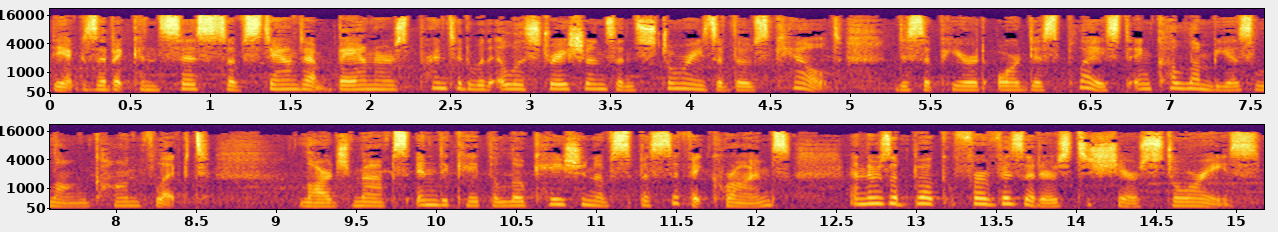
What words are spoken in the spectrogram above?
The exhibit consists of stand up banners printed with illustrations and stories of those killed, disappeared, or displaced in Colombia's long conflict. Large maps indicate the location of specific crimes, and there's a book for visitors to share stories.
